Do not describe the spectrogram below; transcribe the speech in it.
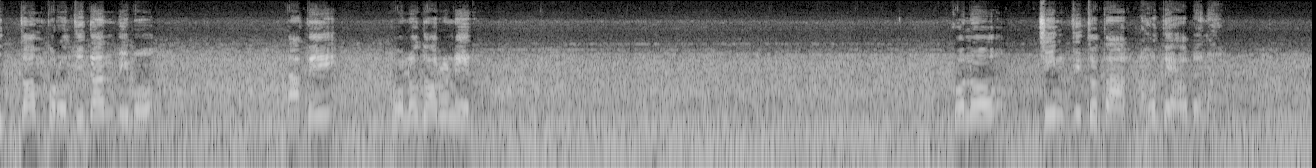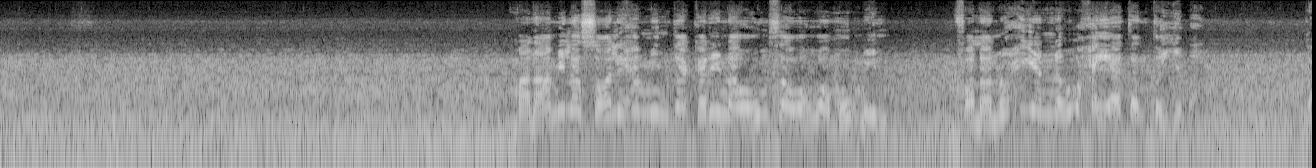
উত্তম প্রতিদান দিব, তাতে কোনো ধরনের কোনো চিন্তিত তার হতে হবে না। মান আমিলা সালিহাম মিন যাকারিন আও উনসা ওয়া হুয়া মুমিন ফালানুহিয়ান্নাহু হায়াতান তাইয়্যিবা তো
